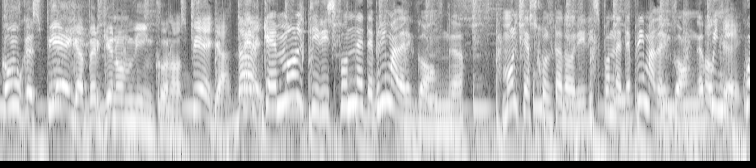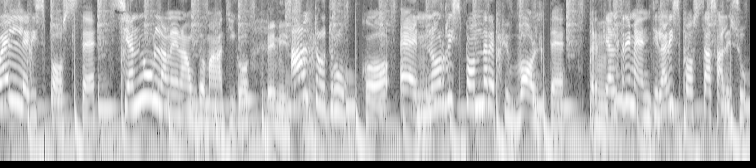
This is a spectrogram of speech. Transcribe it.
Comunque spiega perché non vincono. Spiega, dai. Perché molti rispondete prima del gong. Molti ascoltatori rispondete prima del gong, quindi Ok. quelle risposte si annullano in automatico. Benissimo. Altro trucco è non rispondere più volte, perché Mm. altrimenti la risposta sale su.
